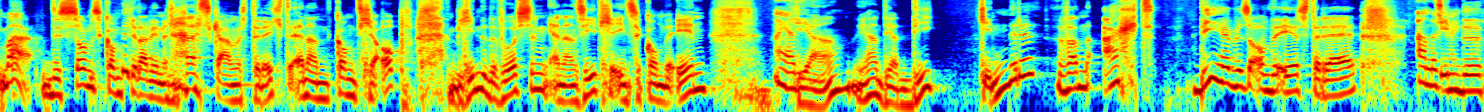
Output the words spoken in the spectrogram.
Maar, dus soms kom je dan in een huiskamer terecht en dan kom je op, begin je de voorstelling en dan zie je in seconde één, Nou ja, ja, ja, die, die kinderen van acht, die hebben ze op de eerste rij Aan de in de.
